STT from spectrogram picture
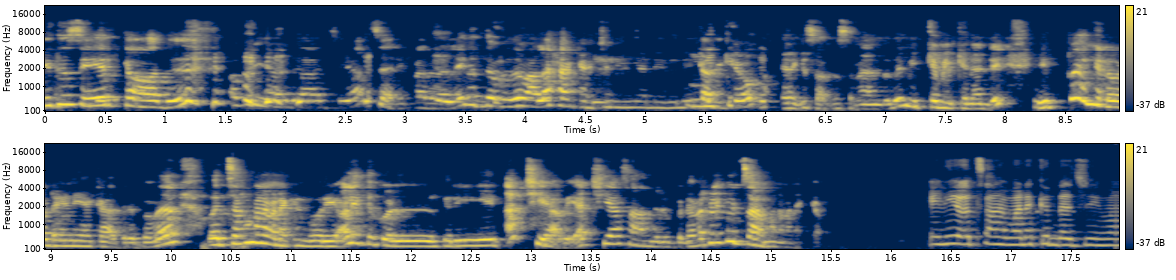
இது சேர்க்காது? சரி பரவாயில்ல. இருந்த போது அழகா கிடைச்சு. நீங்க கதைக்கும் எனக்கு சந்தோஷமா இருந்தது. மிக்க மிக்க நன்றி. இப்ப எங்களோட இணைய காத்திருப்பவர் உற்சாகமான வணக்கம் கோரி அழைத்துக் கொள்கிறேன். அச்சியாவை அச்சியா சார்ந்திருப்பவர். அவர்களுக்கு உற்சாகமான வணக்கம். இனி உற்சாகம் வணக்கம் ரஜினிமா.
